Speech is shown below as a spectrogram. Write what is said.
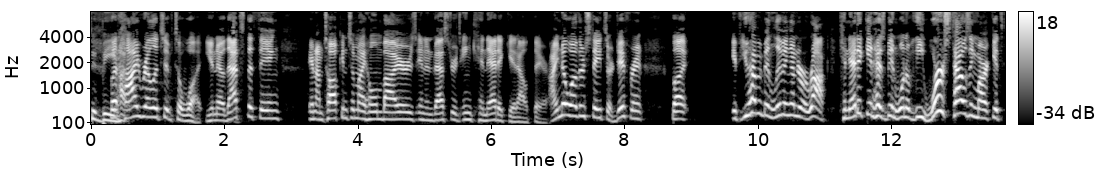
to be. But high, high relative to what? You know, that's the thing. And I'm talking to my home buyers and investors in Connecticut out there. I know other states are different, but if you haven't been living under a rock, Connecticut has been one of the worst housing markets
